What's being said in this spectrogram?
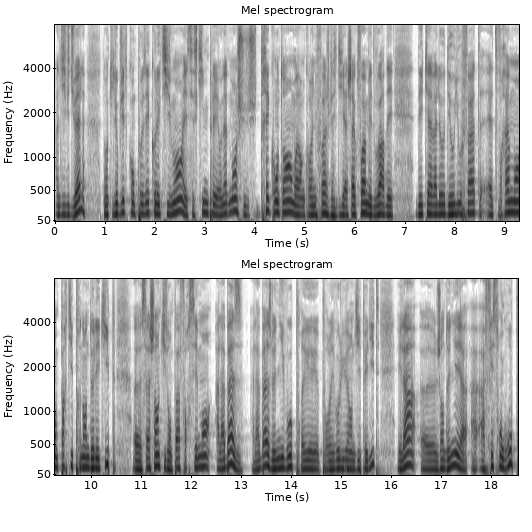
individuel. Donc il est obligé de composer collectivement et c'est ce qui me plaît. Honnêtement, je suis, je suis très content, moi encore une fois, je le dis à chaque fois, mais de voir des, des Cavallo, des Oyufat être vraiment partie prenante de l'équipe, euh, sachant qu'ils n'ont pas forcément à la base à la base le niveau pour, évoluer en Jeep Elite. Et là, euh, Jean-Denis a, a, fait son groupe.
